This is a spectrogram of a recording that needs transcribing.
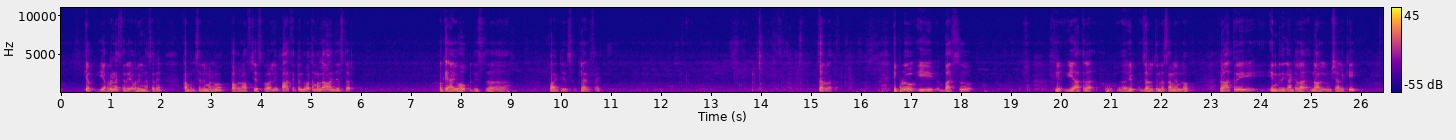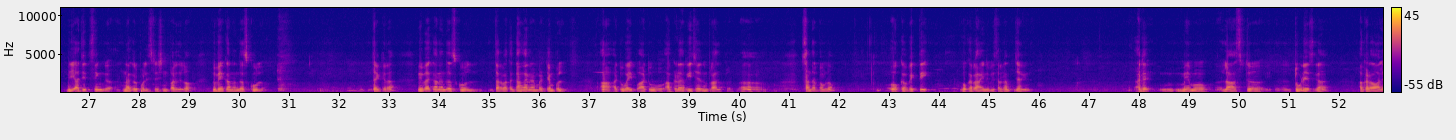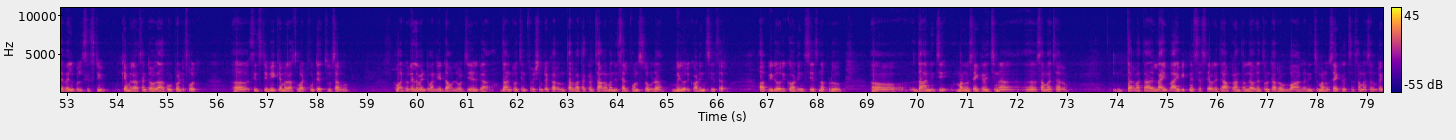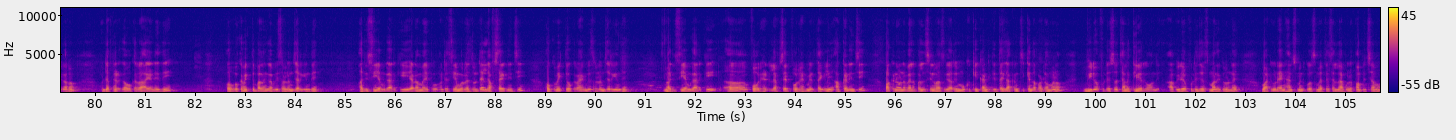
ఎవరైనా సరే ఎవరైనా సరే కంపల్సరీ మనము పవర్ ఆఫ్ చేసుకోవాలి. పాస్ అయిపోయిన తర్వాత మళ్ళీ ఆన్ చేస్తారు. Okay I hope this point is clarified. తర్వాత ఇప్పుడు ఈ బస్సు ఈ యాత్ర జరుగుతున్న సమయంలో రాత్రి ఎనిమిది గంటల నాలుగు నిమిషాలకి ఈ అజిత్ సింగ్ నగర్ పోలీస్ స్టేషన్ పరిధిలో వివేకానంద స్కూల్ దగ్గర వివేకానంద స్కూల్ తర్వాత గంగారాంబ టెంపుల్ అటువైపు అటు అక్కడ రీచ్ అయిన ప్రా సందర్భంలో ఒక వ్యక్తి ఒక రాయిని విసరడం జరిగింది. అంటే మేము లాస్ట్ టూ డేస్గా అక్కడ ఆల్ అవైలబుల్ సిసిటీవీ కెమెరాస్ అంటే దాదాపు ట్వంటీ ఫోర్ సీసీటీవీ కెమెరాస్ వాటి ఫుటేజ్ చూసాము. వాటి రెలవెంట్ డౌన్లోడ్ చేయగా దాంట్లో వచ్చిన ఇన్ఫర్మేషన్ ప్రకారం తర్వాత అక్కడ చాలామంది సెల్ ఫోన్స్లో కూడా వీడియో రికార్డింగ్స్ చేశారు. ఆ వీడియో రికార్డింగ్స్ చేసినప్పుడు దాని నుంచి మనం సేకరించిన సమాచారం. తర్వాత లైవ్ ఐ విట్నెసెస్ ఎవరైతే ఆ ప్రాంతంలో ఎవరైతే ఉంటారో వాళ్ళ నుంచి మనం సేకరించిన సమాచారం ప్రకారం డెఫినెట్గా ఒక రాయ్ అనేది ఒక వ్యక్తి బలంగా విసరడం జరిగింది. అది సీఎం గారికి ఎడం వైపు అంటే సీఎం గారు వెళ్తుంటే లెఫ్ట్ సైడ్ నుంచి ఒక వ్యక్తి ఒక రాయిని విసరడం జరిగింది. అది సీఎం గారికి forehead left side forehead మీద తగిలి అక్కడి నుంచి పక్కనే ఉన్న వెలంపల్లి శ్రీనివాస్ గారి ముక్కుకి కంటికి తగిలి అక్కడి నుంచి కింద పడడం మనం వీడియో ఫుటేజ్లో చాలా క్లియర్గా ఉంది. ఆ వీడియో ఫుటేజెస్ మా దగ్గర ఉన్నాయి. వాటి కూడా ఎన్హాన్స్మెంట్ కోసం ఎఫ్ఎస్ఎల్ ల్యాబ్ కూడా పంపించాము.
